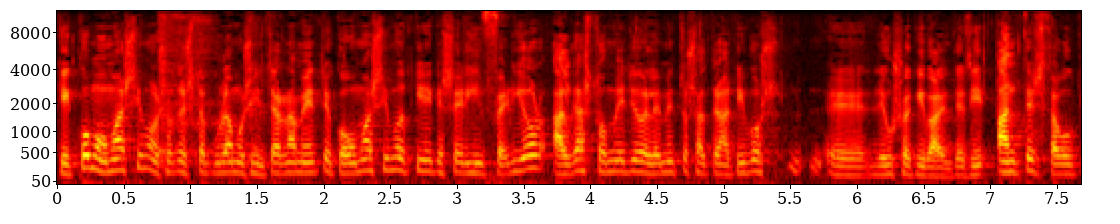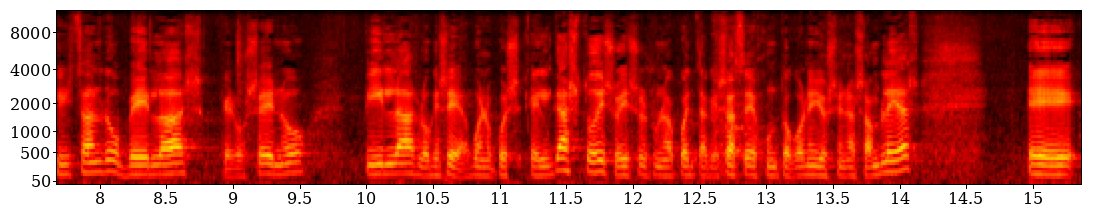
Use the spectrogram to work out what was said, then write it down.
que como máximo, nosotros estipulamos internamente, como máximo tiene que ser inferior al gasto medio de elementos alternativos eh, de uso equivalente. Es decir, antes estaba utilizando velas, queroseno, pilas, lo que sea. Bueno, pues el gasto, eso, y eso es una cuenta que se hace junto con ellos en asambleas, eh,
